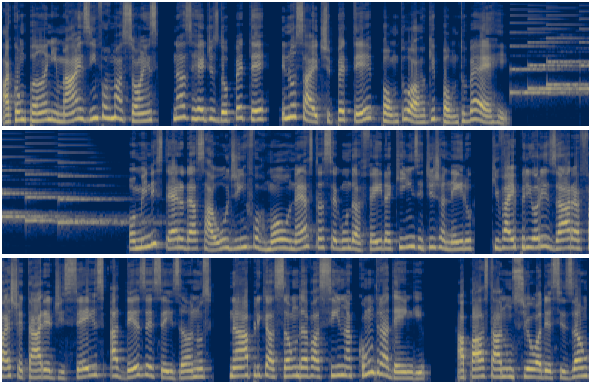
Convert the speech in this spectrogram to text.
Acompanhe mais informações nas redes do PT e no site pt.org.br. O Ministério da Saúde informou nesta segunda-feira, 15 de janeiro, que vai priorizar a faixa etária de 6 a 16 anos na aplicação da vacina contra a dengue. A pasta anunciou a decisão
